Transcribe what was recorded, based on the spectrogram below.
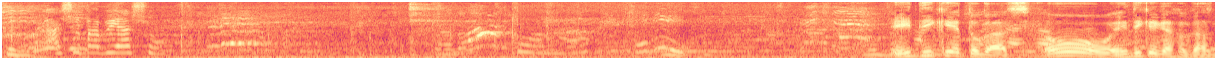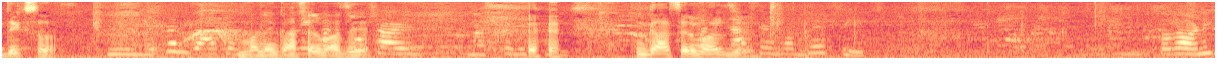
সুন্দর। আসো তবে আসো। এইদিকে তো গাছ। ও এইদিকে দেখো গাছ দেখছ? গাছ আছে। মানে গাছের মাঝে। গাছের মাঝে। তবে অনেক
